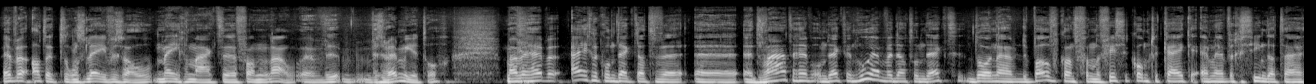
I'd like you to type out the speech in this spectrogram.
We hebben altijd ons leven zo meegemaakt uh, van, nou, uh, we, we, zwemmen hier toch. Maar we hebben eigenlijk ontdekt dat we het water hebben ontdekt. En hoe hebben we dat ontdekt? Door naar de bovenkant van de vissenkom te kijken. En we hebben gezien dat daar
